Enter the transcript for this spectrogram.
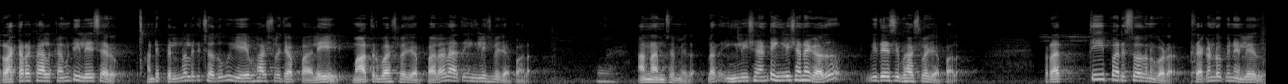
రకరకాల కమిటీలు వేశారు. అంటే పిల్లలకి చదువు ఏ భాషలో చెప్పాలి? మాతృభాషలో చెప్పాలా? లేకపోతే ఇంగ్లీష్లో చెప్పాలా? అన్న అంశం మీద. లేదా ఇంగ్లీష్ అంటే ఇంగ్లీష్ అనే కాదు విదేశీ భాషలో చెప్పాలి? ప్రతి పరిశోధన కూడా సెకండ్ ఒపీనియన్ లేదు.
